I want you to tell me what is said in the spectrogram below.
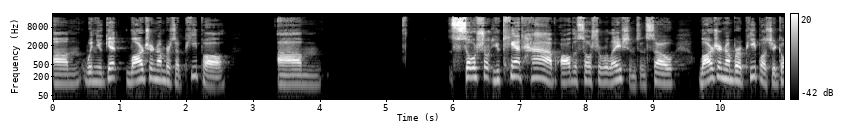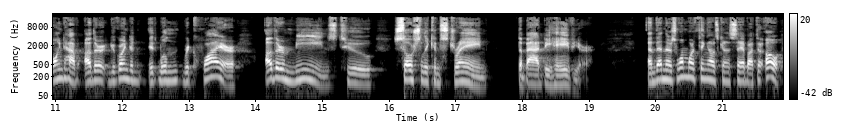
um, when you get larger numbers of people, um, social you can't have all the social relations and so larger number of peoples you're going to have other you're going to it will require other means to socially constrain the bad behavior and then there's one more thing i was going to say about that oh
